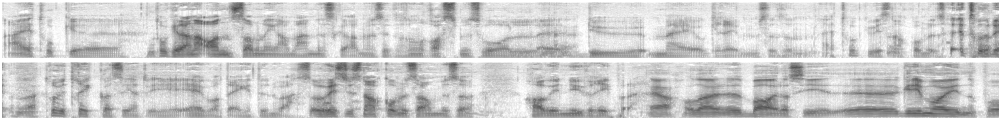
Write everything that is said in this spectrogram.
Nei, jeg tror ikke, jeg tror ikke denne ansamlingen av mennesker Når det sitter sånn Rasmus Wold, eh, du, meg og Grim så sånn, Jeg tror ikke vi snakker om det. Jeg tror, det, jeg tror vi trykker kan si at vi er vårt eget univers. Og hvis vi snakker om det samme, så har vi en ny vri på det. Ja, og da er det bare å si eh, Grim var inne på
